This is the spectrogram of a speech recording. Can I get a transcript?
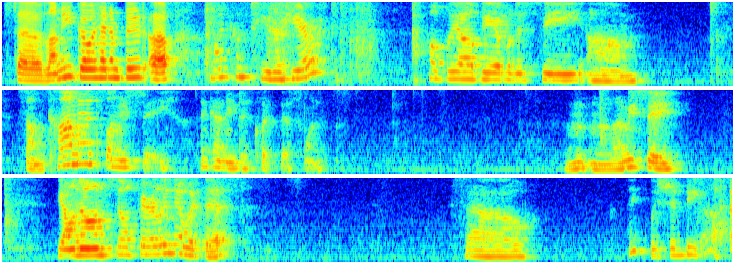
So let me go ahead and boot up my computer here. Hopefully I'll be able to see um, some comments. Let me see. I think I need to click this one. Mm -mm, let me see. Y'all know I'm still fairly new at this. So I think we should be up.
